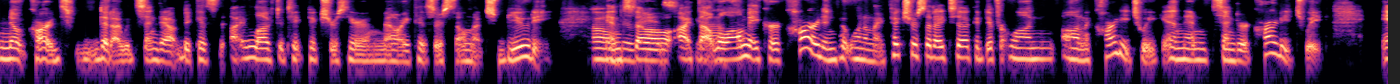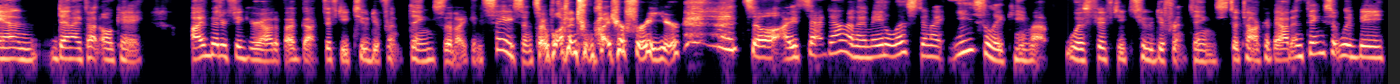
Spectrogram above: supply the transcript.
note cards that I would send out because I love to take pictures here in Maui because there's so much beauty. Oh, and so is. I thought, yeah. well, I'll make her a card and put one of my pictures that I took, a different one on the card each week, and then send her a card each week. And then I thought, okay, I better figure out if I've got 52 different things that I can say since I wanted to write her for a year. So I sat down and I made a list and I easily came up with 52 different things to talk about and things that would be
